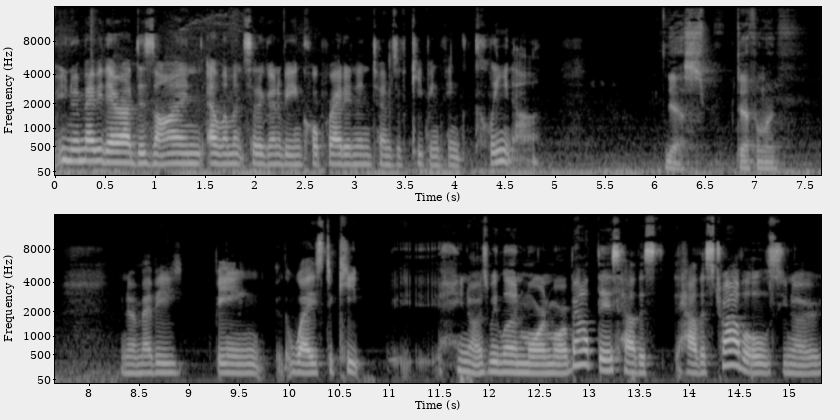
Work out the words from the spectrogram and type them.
you know maybe there are design elements that are going to be incorporated in terms of keeping things cleaner. Yes, definitely. You know, maybe being ways to keep you know as we learn more and more about this how this how this travels you know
